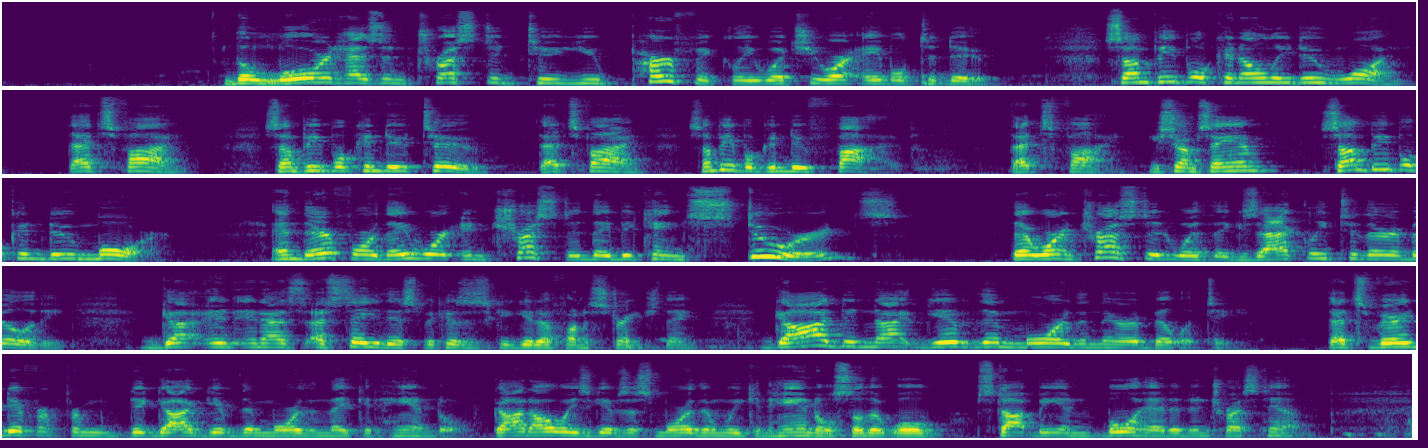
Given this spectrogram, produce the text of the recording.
the Lord has entrusted to you perfectly what you are able to do. Some people can only do one. That's fine. Some people can do two. That's fine. Some people can do five. That's fine. You see what I'm saying? Some people can do more. And therefore, they were entrusted, they became stewards that were entrusted with exactly to their ability. God, and, and I, I, say this because this could get off on a strange thing. God did not give them more than their ability. That's very different from did God give them more than they could handle. God always gives us more than we can handle so that we'll stop being bullheaded and trust Him.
